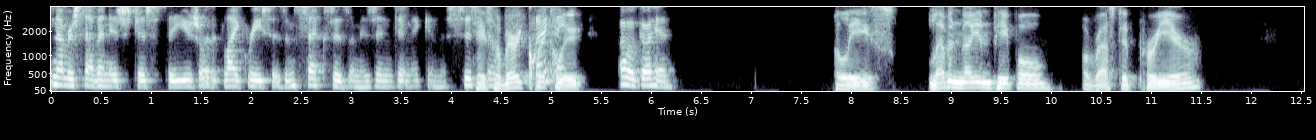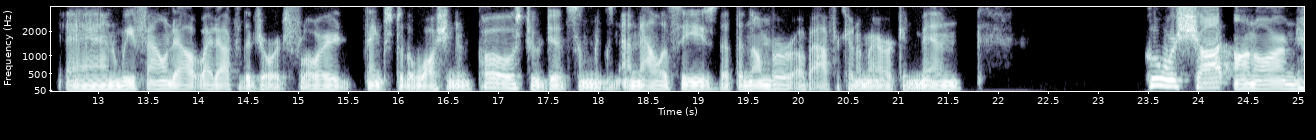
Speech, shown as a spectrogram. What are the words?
number seven is just the usual like racism sexism is endemic in the system. okay so very quickly think, oh go ahead. Police. 11 million people arrested per year and we found out right after the George Floyd, thanks to the Washington Post, who did some analyses, that the number of African American men who were shot unarmed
